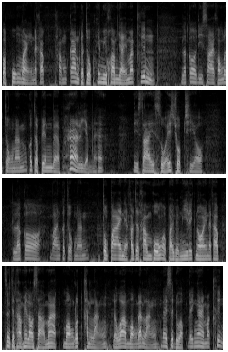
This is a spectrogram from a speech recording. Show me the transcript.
ปรับปรุงใหม่นะครับทำก้านกระจกให้มีความใหญ่มากขึ้น แล้วก็ดีไซน์ของกระจกนั้นก็จะเป็นแบบห้าเหลี่ยมนะฮะดีไซน์สวยโฉบเฉียว แล้วก็บานกระจกนั้น ตรงปลายเนี่ยเขาจะทำโค้งออกไปแบบนี้เล็กน้อยนะครับ ซึ่งจะทำให้เราสามารถมองรถคันหลัง หรือว่ามองด้านหลังได้สะดวกได้ง่ายมากขึ้น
